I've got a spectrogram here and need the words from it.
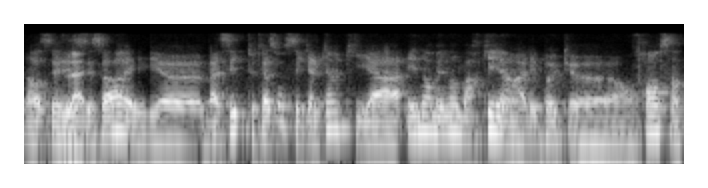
Non, c'est ça. Et euh, bah, de toute façon, c'est quelqu'un qui a énormément marqué hein, à l'époque euh, en France. Hein.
